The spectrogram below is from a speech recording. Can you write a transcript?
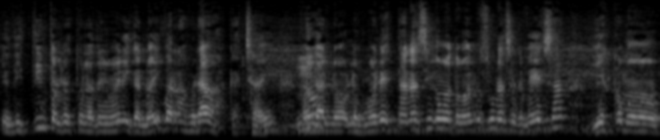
es distinto al resto de Latinoamérica, no hay barras bravas, ¿cachai? No. Onda, lo- los buenos están así como tomándose una cerveza y es como,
